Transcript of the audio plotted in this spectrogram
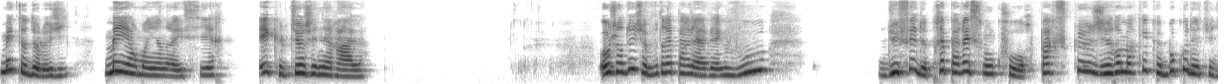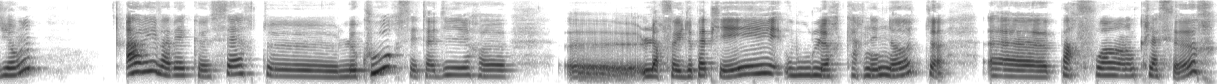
méthodologie, meilleurs moyens de réussir et culture générale. Aujourd'hui, je voudrais parler avec vous du fait de préparer son cours, parce que j'ai remarqué que beaucoup d'étudiants arrivent avec euh, certes euh, le cours, c'est-à-dire euh, leur feuille de papier ou leur carnet de notes, parfois un classeur,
